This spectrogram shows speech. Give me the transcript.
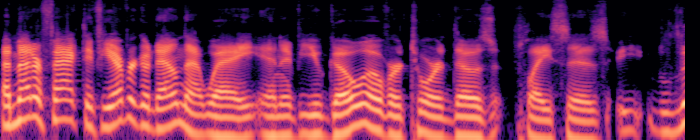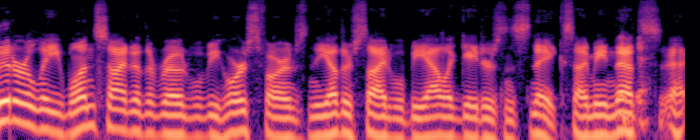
Yeah. Yeah. A matter of fact, if you ever go down that way and if you go over toward those places, literally one side of the road will be horse farms and the other side will be alligators and snakes. I mean, that's uh,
